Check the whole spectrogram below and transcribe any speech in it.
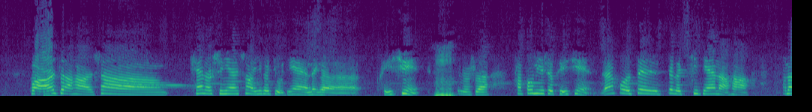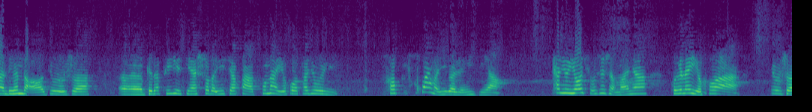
我儿子哈上前段时间上一个酒店那个培训。嗯。就是说他封闭式培训，然后在这个期间呢哈，他那领导就是说，呃，给他培训期间说的一些话，从那以后他就。和换了一个人一样，他就要求是什么呢？回来以后啊，就是说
